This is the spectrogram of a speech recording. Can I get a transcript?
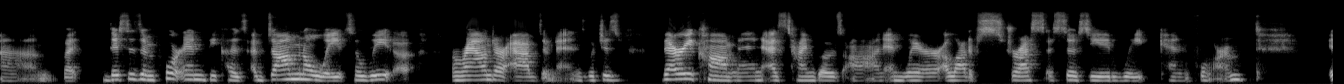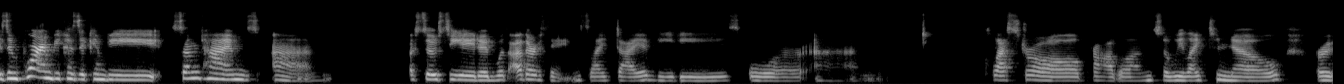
um, but this is important because abdominal weight, so weight uh, around our abdomens, which is very common as time goes on and where a lot of stress associated weight can form, is important because it can be sometimes um, associated with other things like diabetes or um, cholesterol problems. So we like to know or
